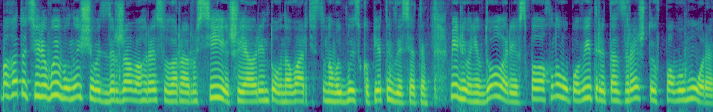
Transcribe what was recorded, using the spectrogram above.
Багатоцільовий винищувач з держави-агресора Росії, чия орієнтовна вартість становить близько 50 мільйонів доларів, спалахнув у повітрі та зрештою впав у море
